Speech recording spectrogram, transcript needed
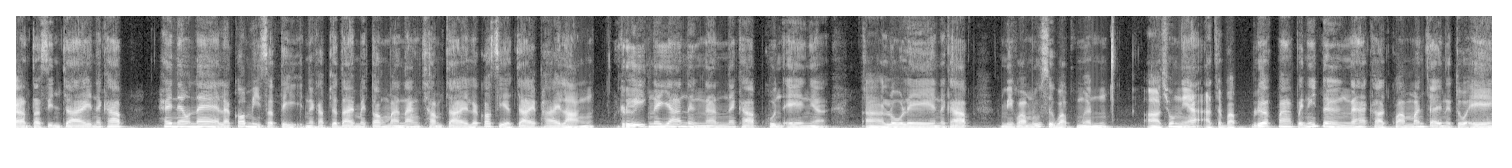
การตัดสินใจนะครับให้แน่วแน่แล้วก็มีสตินะครับจะได้ไม่ต้องมานั่งช้ำใจแล้วก็เสียใจภายหลัง หรืออีกในย่าหนึ่งนั้นนะครับ คุณเองเนี่ยโลเลนะครับ มีความรู้สึกว่าเหมือน ช่วงนี้อาจจะแบบเลือกมากไปนิดนึงนะฮะขาดความมั่นใจในตัวเอง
